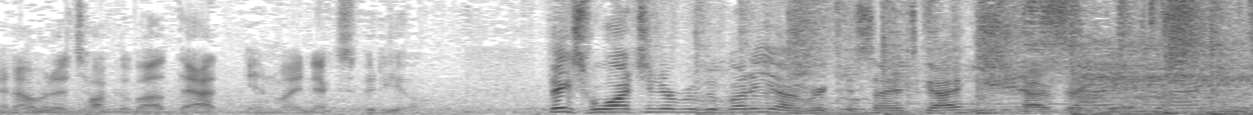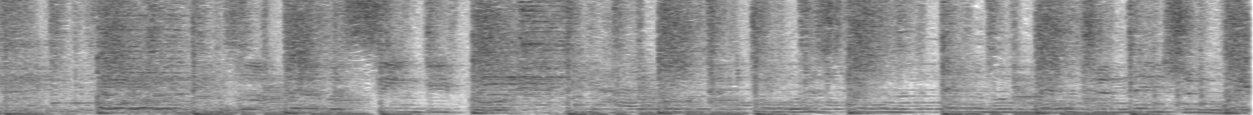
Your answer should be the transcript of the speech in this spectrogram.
and I'm going to talk about that in my next video. Thanks for watching, everybody. I'm Rick the Science Guy. Have a great day. Never seen before. Behind both the doors, still an imagination.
